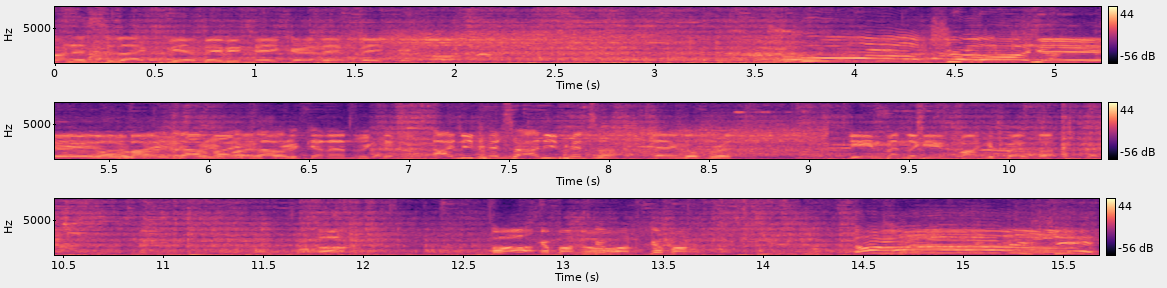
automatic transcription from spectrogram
Honestly, like, we have Baby Faker and then Faker. Oh. Oh, drop kill! Mine's out, mine's out. We can end, we can end. I need Penta, I need Penta. Yeah, go for it. Give him Penta, give him funky Penta. Oh, come on, come on, come on. Oh, shit!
